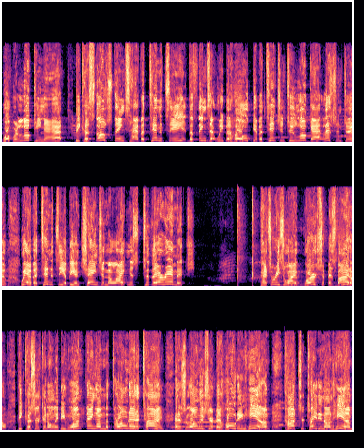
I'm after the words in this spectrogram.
what we're looking at, because those things have a tendency, the things that we behold, give attention to, look at, listen to, we have a tendency of being changed in the likeness to their image. That's the reason why worship is vital because there can only be one thing on the throne at a time. And as long as you're beholding Him, concentrating on Him,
